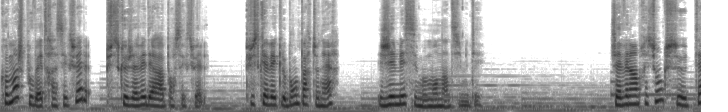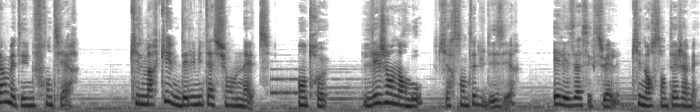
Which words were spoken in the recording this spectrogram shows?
Comment je pouvais être asexuelle puisque j'avais des rapports sexuels? Puisqu'avec le bon partenaire, j'aimais ces moments d'intimité. J'avais l'impression que ce terme était une frontière, qu'il marquait une délimitation nette entre les gens normaux qui ressentaient du désir et les asexuels qui n'en ressentaient jamais.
